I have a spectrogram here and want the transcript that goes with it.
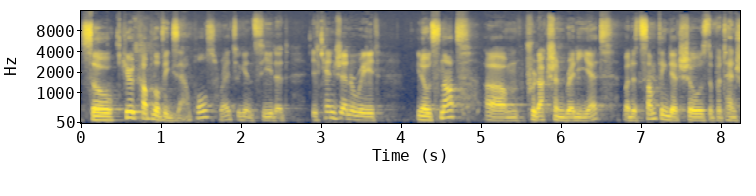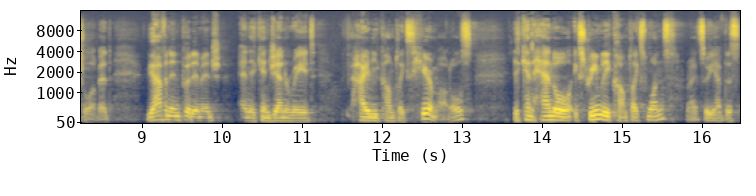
So here are a couple of examples, right? So you can see that it can generate, you know, it's not um, production ready yet, but it's something that shows the potential of it. You have an input image, and it can generate highly complex hair models. It can handle extremely complex ones, right? So you have this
